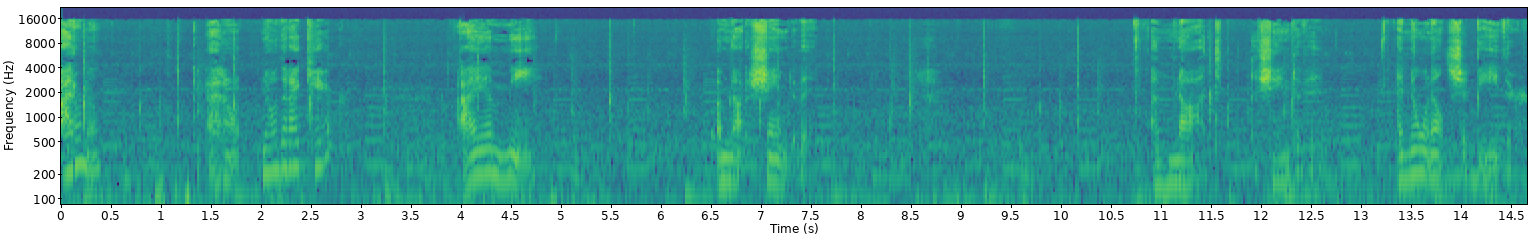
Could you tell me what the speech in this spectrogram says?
I don't know. I don't know that I care. I am me. I'm not ashamed of it. Not ashamed of it. And no one else should be either.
